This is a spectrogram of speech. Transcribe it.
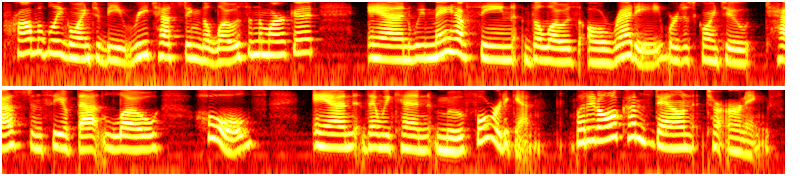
probably going to be retesting the lows in the market. And we may have seen the lows already. We're just going to test and see if that low holds, and then we can move forward again. But it all comes down to earnings.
